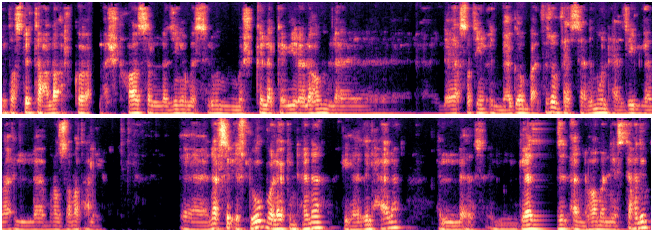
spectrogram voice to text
لتسليطها على أفكار الأشخاص الذين يمثلون مشكلة كبيرة لهم لا, يستطيعون إدماجهم بأنفسهم فيستخدمون هذه المنظمات عليها. نفس الأسلوب ولكن هنا في هذه الحالة الجهاز الأمن هو من يستخدم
